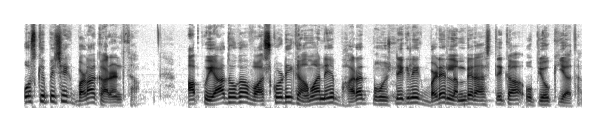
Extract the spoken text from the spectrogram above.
उसके पीछे एक बड़ा कारण था। आपको याद होगा, वास्को डी गामा ने भारत पहुँचने के लिए एक बड़े लंबे रास्ते का उपयोग किया था।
